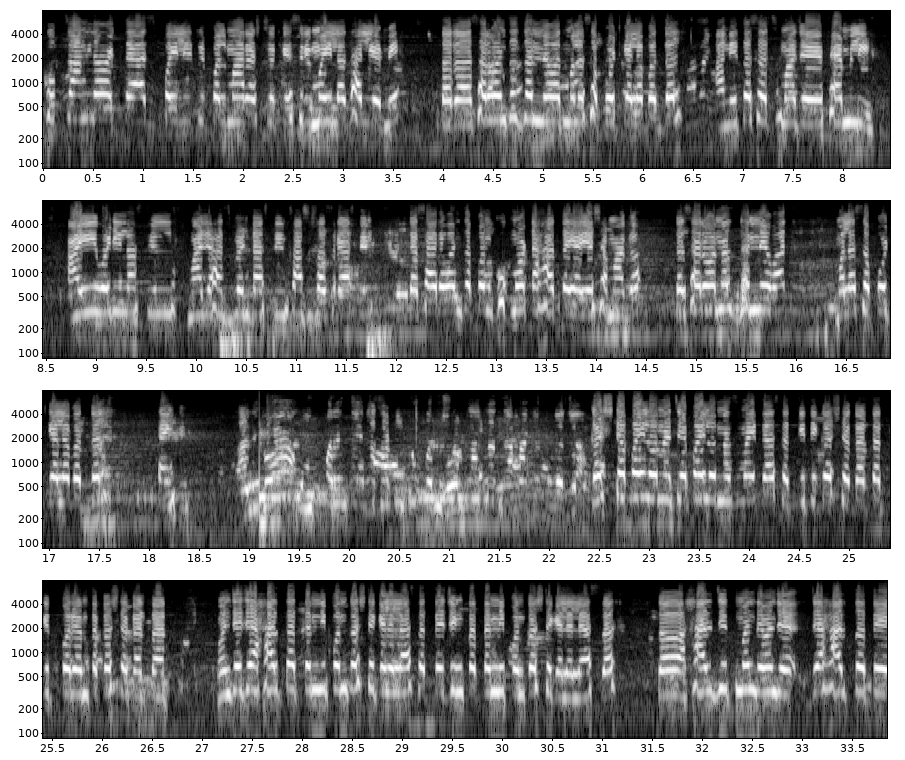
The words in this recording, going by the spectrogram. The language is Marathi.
खूप चांगलं वाटतंय. आज पहिली ट्रिपल महाराष्ट्र केसरी महिला झाली आहे मी. तर अ, धन्यवाद मला सपोर्ट केल्याबद्दल. आणि तसंच माझे फॅमिली आई वडील असतील माझे हस्बंड असतील सासू सासरे असतील त्या सर्वांचा पण खूप मोठा हात आहे याच्या यशामागं. तर सर्वांनाच धन्यवाद. मला सपोर्ट केल्याबद्दल. थँक्यू आणि इथपर्यंत येण्यासाठी जो परिश्रम लागला कुणाच्या कष्ट पैलवानाचे पैलवानच माहिती असतात किती कष्ट करतात कितपर्यंत कष्ट करतात. म्हणजे जे हारतात त्यांनी पण कष्ट केलेले असतात ते जिंकतात त्यांनी पण कष्ट केलेले असतात. तर हार जीत म्हणजे म्हणजे जे हारतं ते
